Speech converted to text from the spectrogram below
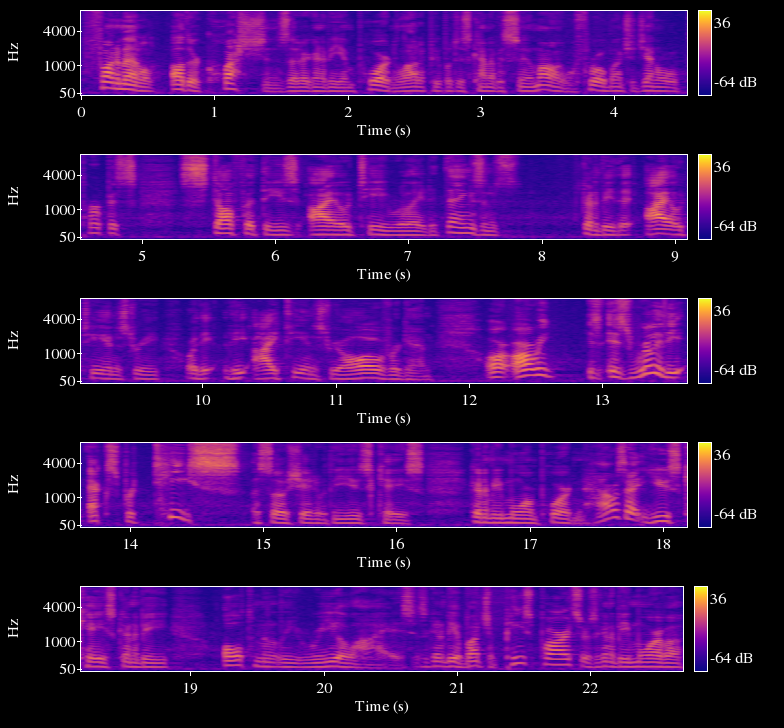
fundamental other questions that are going to be important. A lot of people just kind of assume, oh, we'll throw a bunch of general purpose stuff at these IoT related things and it's going to be the IoT industry or the, the IT industry all over again? Or are we, is, is really the expertise associated with the use case going to be more important? How is that use case going to be ultimately realized? Is it going to be a bunch of piece parts or is it going to be more of a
